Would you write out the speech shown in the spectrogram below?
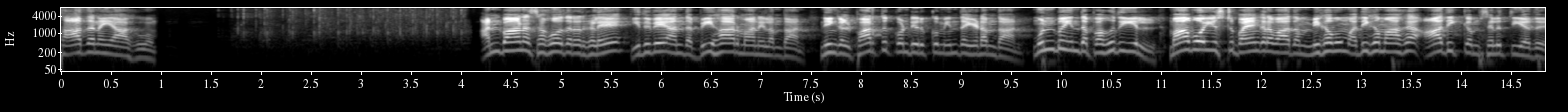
சாதனையாகும் அன்பான சகோதரர்களே இதுவே அந்த பீகார் மாநிலம்தான். நீங்கள் பார்த்து கொண்டிருக்கும் இந்த இடம்தான். முன்பு இந்த பகுதியில் மாவோயிஸ்ட் பயங்கரவாதம் மிகவும் அதிகமாக ஆதிக்கம் செலுத்தியது.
